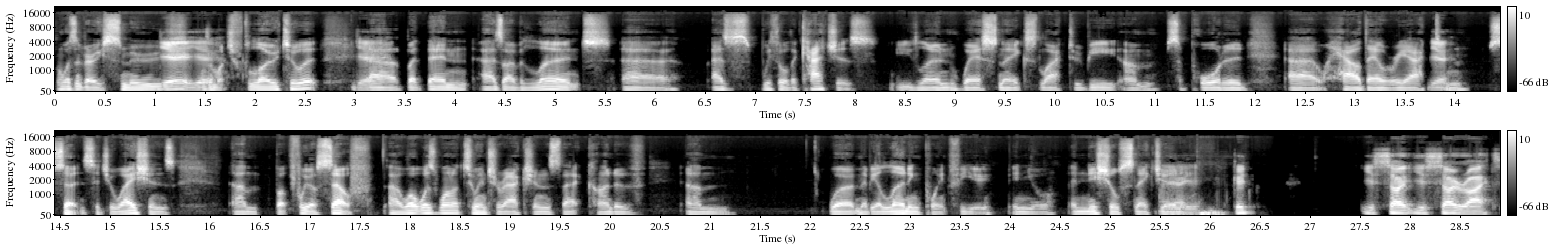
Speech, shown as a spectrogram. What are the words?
it wasn't very smooth Yeah, yeah. wasn't much flow to it yeah, uh, but then as I've learnt, uh, as with all the catches, you learn where snakes like to be um, supported, uh, how they'll react Yeah. in certain situations. Um, but for yourself, uh, what was one or two interactions that kind of um, were maybe a learning point for you in your initial snake Yeah, journey? yeah. Good. You're so you're so right.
